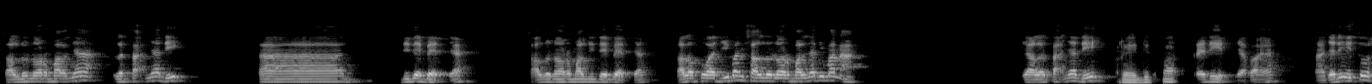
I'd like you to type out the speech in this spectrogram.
Saldo normalnya letaknya di uh, di debit ya. Saldo normal di debit ya. Kalau kewajiban saldo normalnya di mana? Ya letaknya di kredit, Pak. Kredit ya, Pak ya. Nah, jadi itu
